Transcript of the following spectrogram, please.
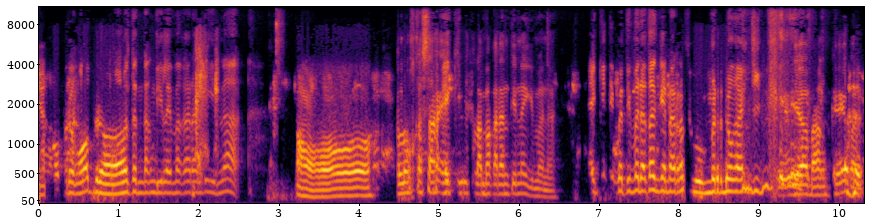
Ya ngobrol-ngobrol tentang dilema karantina. Oh, Kalau kesah Eki selama karantina gimana? Eki tiba-tiba datang ke narasumber dong anjing. Iya bangke. bangke.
